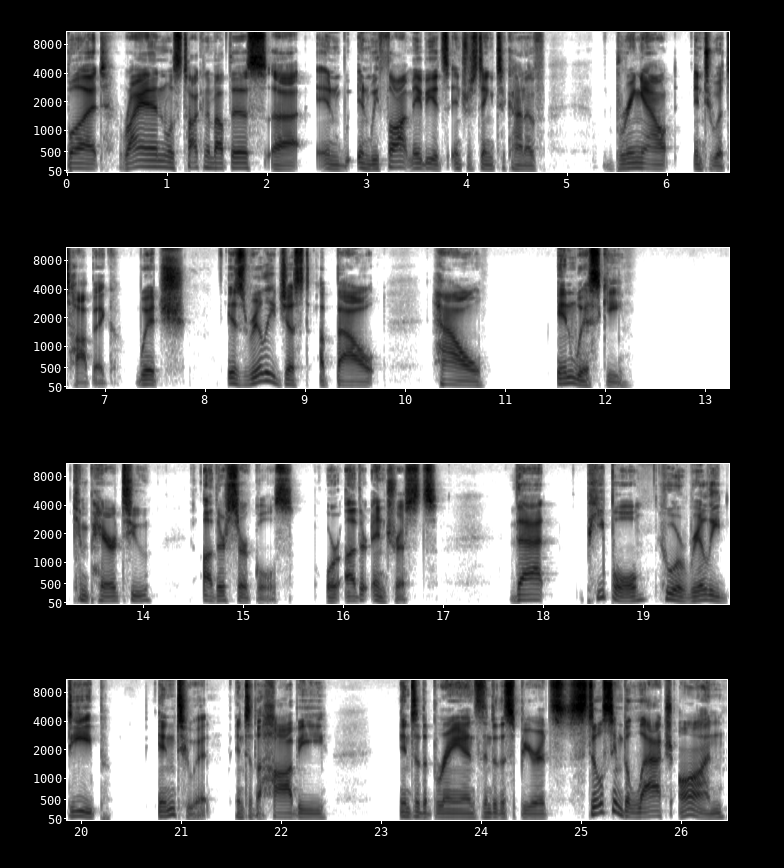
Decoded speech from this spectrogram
But Ryan was talking about this, uh, and and we thought maybe it's interesting to kind of bring out into a topic, which is really just about how in whiskey, compared to other circles or other interests, that people who are really deep into it, into the hobby, into the brands, into the spirits, still seem to latch on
